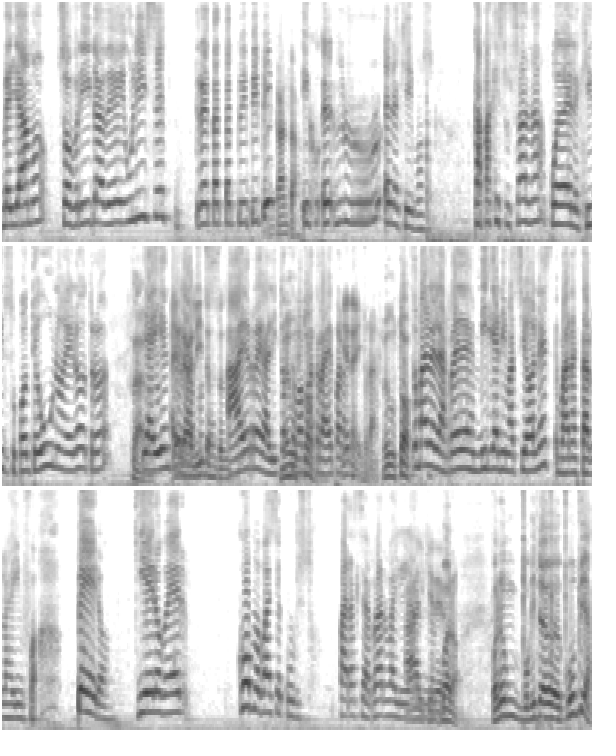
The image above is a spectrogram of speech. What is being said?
me llamo sobrina de Ulises, tre- ta- ta- tui, pi, pi, Me encanta. Y eh, elegimos. Capaz que Susana pueda elegir, suponte uno, el otro. Claro. Y ahí Hay entregamos. regalitos, entonces. Hay regalitos Me que gustó. vamos a traer para Bien ahí. mostrar. Me gustó. Van en las redes Mil Animaciones, van a estar las info. Pero quiero ver cómo va ese curso para cerrar bailando. Ah, Bueno, poner un poquito de cumbia.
